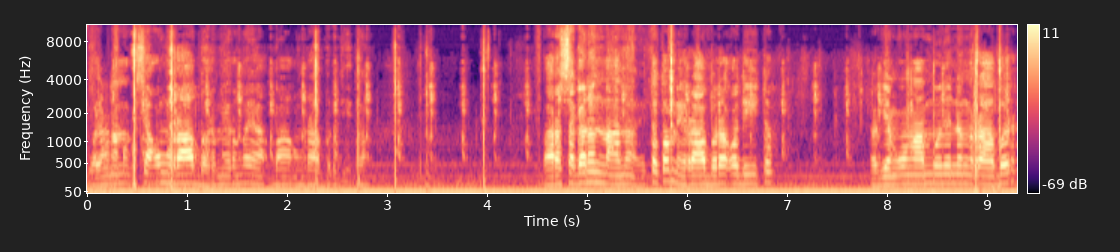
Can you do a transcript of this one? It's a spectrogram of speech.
Wala naman kasi akong rubber. Meron kaya ba akong rubber dito? Para sa ganun, maano. Ito to, may rubber ako dito. Lagyan ko nga muna ng rubber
